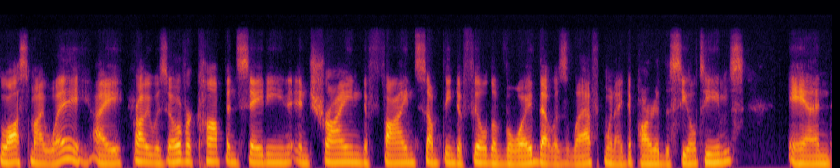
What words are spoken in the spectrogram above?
lost my way. I probably was overcompensating and trying to find something to fill the void that was left when I departed the SEAL teams. And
